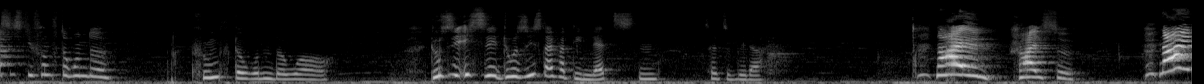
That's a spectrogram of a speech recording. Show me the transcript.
das ist die fünfte Runde. Fünfte Runde, wow. Du, sie, ich seh, du siehst einfach die letzten. Halt wieder. Nein! Scheiße. Nein,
